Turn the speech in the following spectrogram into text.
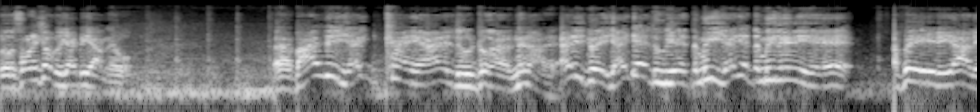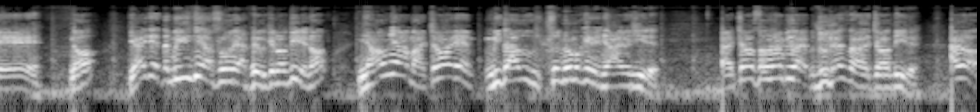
ဘယ်လိုဆောင်းလင်းရှော့ဘယ်လိုရိုက်ပေးရမလဲပေါ့ အဲဘာဖြစ်ရိုက်ခံရတဲ့လူတို့ကနင်းလာတယ်အဲ့ဒီတွေ့ရိုက်တဲ့လူရဲ့သမီးရိုက်တဲ့သမီးလေးတွေရဲ့အဖေတွေကလေနော်ရိုက်တဲ့သမီးကြီးအဆုံးရဲ့အဖေကိုကျွန်တော်သိတယ်နော်ညောင်းညမှာကျွန်တော်ရဲ့မိသားစုဆွေမျိုးမခင်တွေအများကြီးရှိတယ်အဲကျွန်တော်စုံစမ်းပြီးတော့ဘယ်သူလဲဆိုတာကျွန်တော်သိတယ်အဲ့တော့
